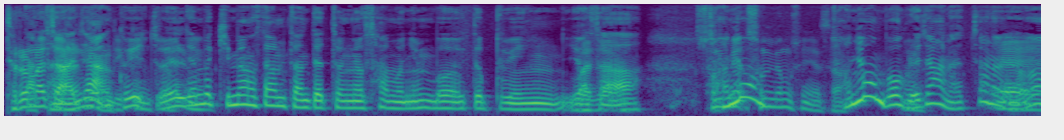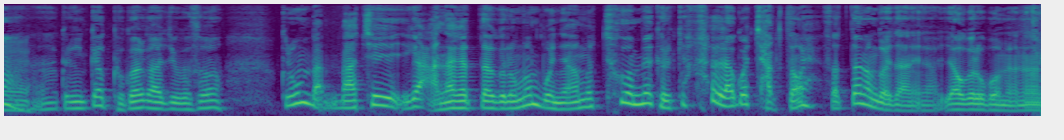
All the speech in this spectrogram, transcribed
드러나지 나타나지 않고 있죠. 예를 들면 네. 김영삼 전 대통령 사모님 뭐 또 부인 여사 전혀 손명순 여사 전혀 뭐 그러지 않았잖아요. 네. 그러니까 그걸 가지고서 그러면 마치 이게 안 하겠다 그러면 뭐냐면 처음에 그렇게 하려고 작정했었다는 거잖아요. 역으로 보면은.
